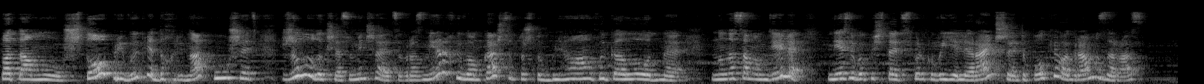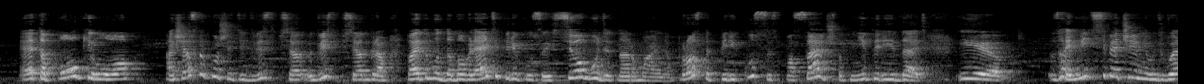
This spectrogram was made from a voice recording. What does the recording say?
потому что привыкли до хрена кушать. Желудок сейчас уменьшается в размерах, и вам кажется то, что, бля, вы голодная. Но на самом деле, если вы посчитаете, сколько вы ели раньше, это полкилограмма за раз. Это полкило. А сейчас вы кушаете 250, 250 грамм. Поэтому добавляйте перекусы, и все будет нормально. Просто перекусы спасают, чтобы не переедать. И займите себя чем-нибудь. Вы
